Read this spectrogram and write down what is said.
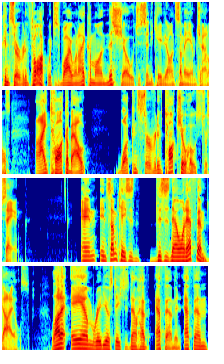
conservative talk, which is why when I come on this show, which is syndicated on some AM channels, I talk about what conservative talk show hosts are saying. And in some cases, this is now on FM dials. A lot of AM radio stations now have FM, and FM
